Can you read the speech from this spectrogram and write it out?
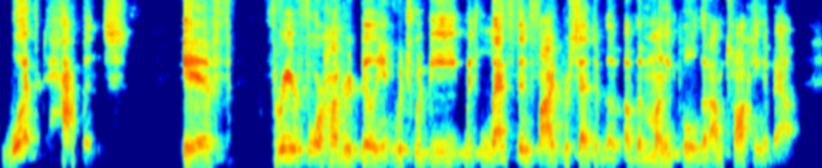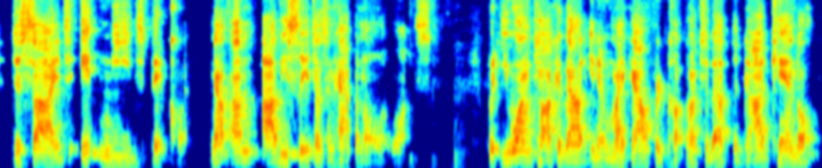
what happens if three or 400 billion, which would be with less than 5% of the, of the money pool that I'm talking about, decides it needs Bitcoin? Now, um, obviously, it doesn't happen all at once. But you want to talk about, you know, Mike Alfred talks about the God candle.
